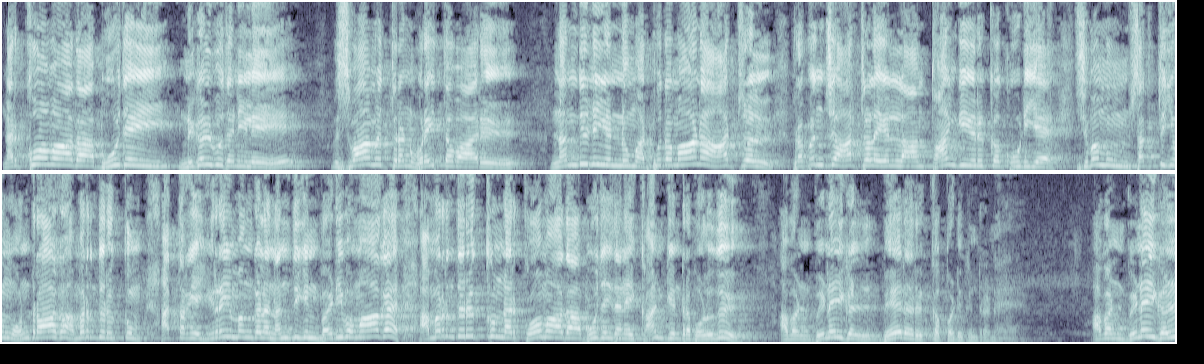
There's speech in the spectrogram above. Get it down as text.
நற்கோமாதா பூஜை நிகழ்வுதனிலே விஸ்வாமித்திரன் உரைத்தவாறு நந்தினி என்னும் அற்புதமான ஆற்றல் பிரபஞ்ச ஆற்றலை எல்லாம் தாங்கி இருக்கக்கூடிய சிவமும் சக்தியும் ஒன்றாக அமர்ந்திருக்கும் அத்தகைய இறைமங்கல நந்தியின் வடிவமாக அமர்ந்திருக்கும் நற்கோமாதா பூஜை இதனை காண்கின்ற பொழுது அவன் வினைகள் வேறறுக்கப்படுகின்றன. அவன் வினைகள்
